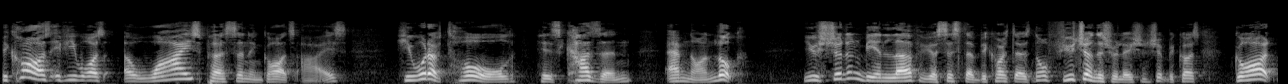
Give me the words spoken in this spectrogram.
Because if he was a wise person in God's eyes, he would have told his cousin Amnon, look, you shouldn't be in love with your sister because there's no future in this relationship because God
